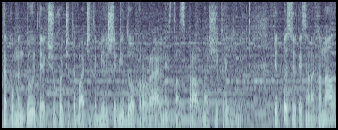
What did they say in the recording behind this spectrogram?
та коментуйте, якщо хочете бачити більше відео про реальний стан справ в нашій країні. Підписуйтеся на канал,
